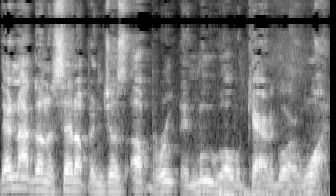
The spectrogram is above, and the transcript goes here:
They're not gonna set up and just uproot and move over category one.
